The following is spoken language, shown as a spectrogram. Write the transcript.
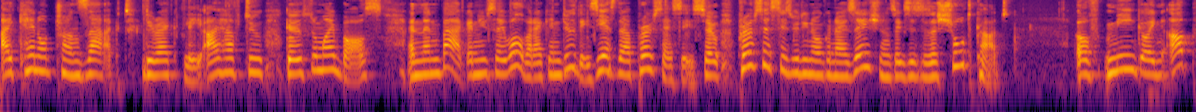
I cannot transact directly. I have to go through my boss and then back. And you say, well, but I can do this. Yes, there are processes. So processes within organizations exist as a shortcut of me going up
